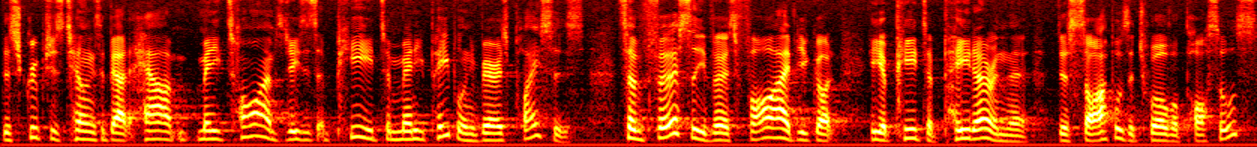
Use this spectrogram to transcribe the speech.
the scriptures telling us about how many times Jesus appeared to many people in various places. So, firstly, verse 5, you've got he appeared to Peter and the disciples, the 12 apostles.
